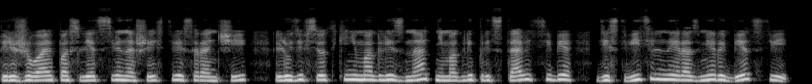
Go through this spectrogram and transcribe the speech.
Переживая последствия нашествия саранчи, люди все-таки не могли знать, не могли представить себе действительные размеры бедствий,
